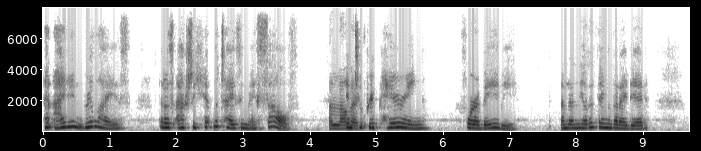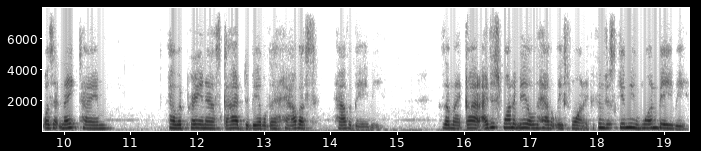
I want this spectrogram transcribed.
And I didn't realize that I was actually hypnotizing myself into it. preparing for a baby. And then the other thing that I did was at nighttime, I would pray and ask God to be able to have us have a baby. Because I'm like, God, I just want to be able to have at least one. If you can just give me one baby,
